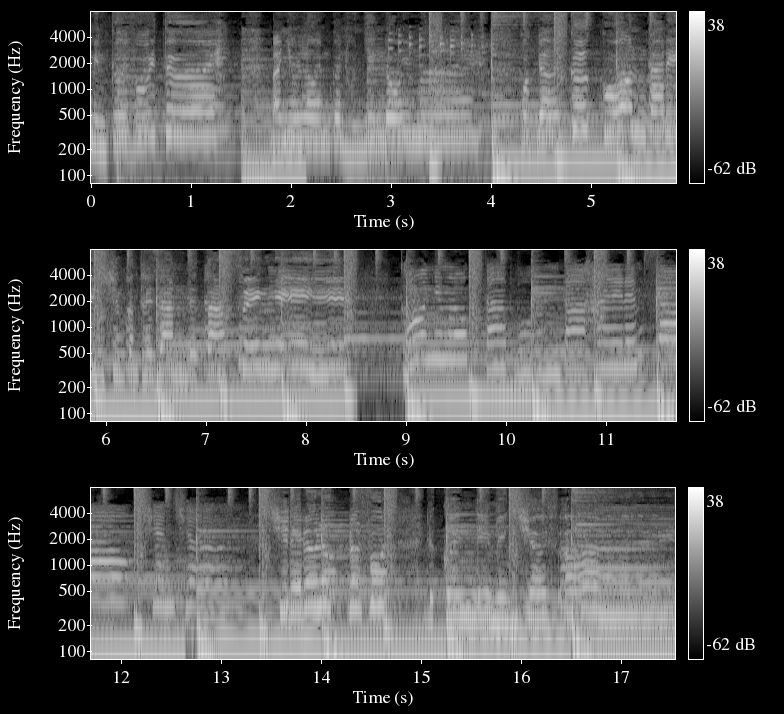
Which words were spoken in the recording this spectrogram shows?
mỉm cười vui tươi. Bao nhiêu lối em quên hồn nhiên đôi mươi. Cuộc đời cứ cuốn ta đi chẳng còn thời gian để ta suy nghĩ. Có những lúc ta buồn ta hay đếm sao trên trời. Chỉ để đôi lúc đôi phút được quên đi mình chơi vơi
